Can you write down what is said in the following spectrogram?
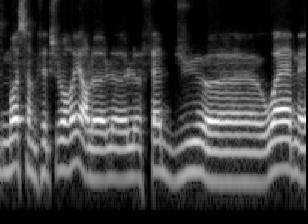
Moi, ça me fait toujours rire le, fait du ouais, mais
